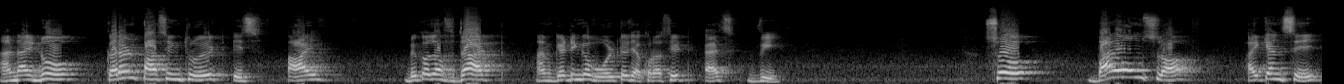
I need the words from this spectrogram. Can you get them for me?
and I know current passing through it is I because of that I am getting a voltage across it as V. So by Ohm's law I can say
